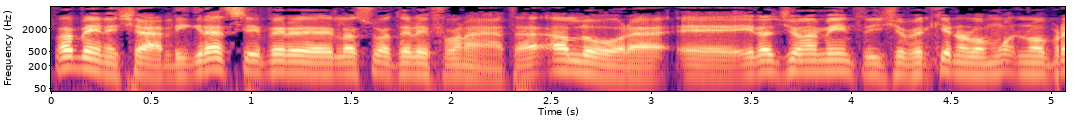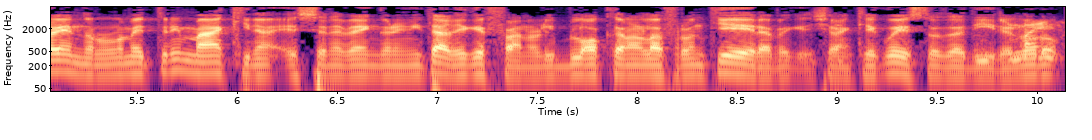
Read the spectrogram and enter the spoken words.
Va bene Charlie, grazie per la sua telefonata. Allora, eh, il ragionamento dice perché non lo, non lo prendono, lo mettono in macchina e se ne vengono in Italia, che fanno? Li bloccano alla frontiera, perché c'è anche questo da dire. Ma Loro-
